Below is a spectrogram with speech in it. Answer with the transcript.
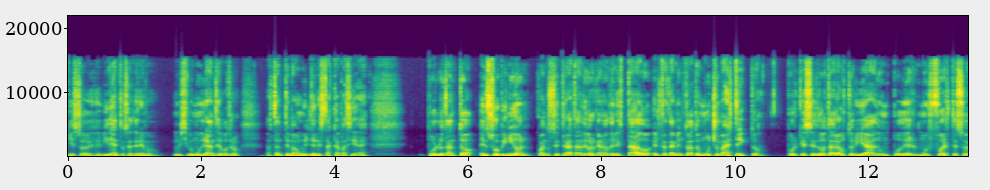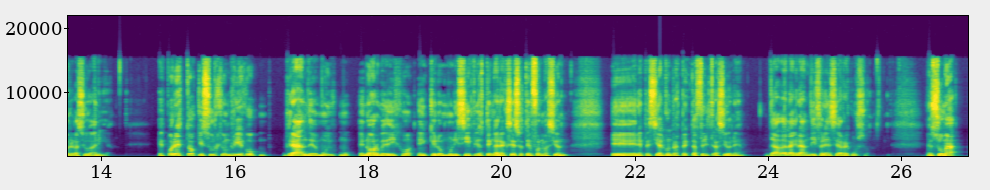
Y eso es evidente, o sea, tenemos municipios muy grandes, otros bastante más humildes en estas capacidades. Por lo tanto, en su opinión, cuando se trata de órganos del Estado, el tratamiento de datos es mucho más estricto, porque se dota a la autoridad de un poder muy fuerte sobre la ciudadanía. Es por esto que surge un riesgo grande, muy, enorme, dijo, en que los municipios tengan acceso a esta información, eh, en especial con respecto a filtraciones, dada la gran diferencia de recursos. En suma,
